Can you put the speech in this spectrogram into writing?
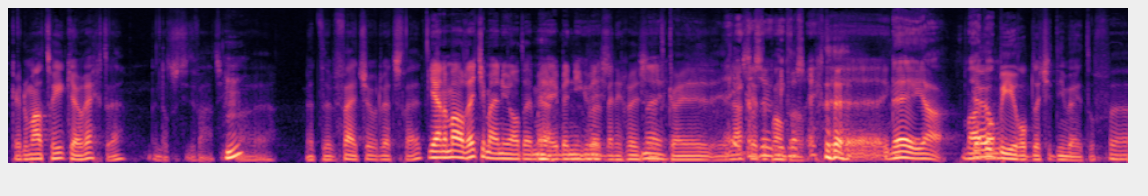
Kijk, normaal trek ik jou recht, hè? In dat soort situaties. Hm? Maar eh, met de feitjes over de wedstrijd. Ja, normaal red je mij nu altijd, maar ja, je bent niet ik geweest. Ben niet geweest. Nee. Dat kan je, Nee, ik, laatste was ook, ik was echt... eh, ik- Nee, ja. Kan Maar je ook dan, bier op dat je het niet weet? Of, eh,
